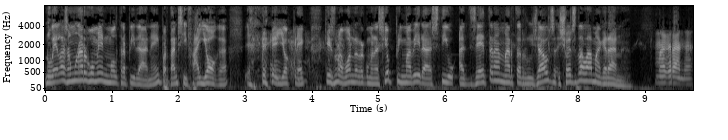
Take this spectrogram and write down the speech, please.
novel·les amb un argument molt trepidant, eh? i per tant, si fa ioga, jo crec que és una bona recomanació. Primavera, estiu, etc. Marta Rojals, això és de la Magrana. Magrana.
